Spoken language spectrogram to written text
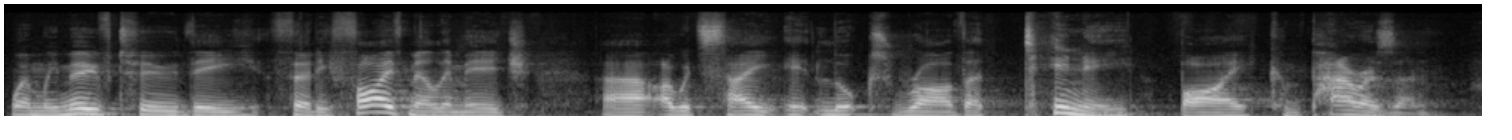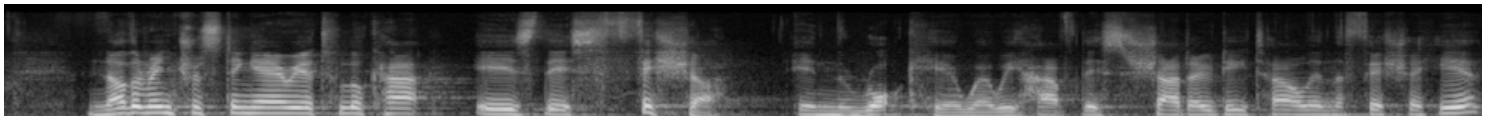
When we move to the 35mm image, uh, I would say it looks rather tinny by comparison. Another interesting area to look at is this fissure in the rock here where we have this shadow detail in the fissure here.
